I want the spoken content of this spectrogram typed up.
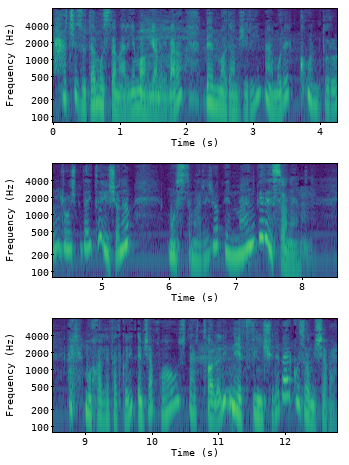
هرچی زودتر مستمری ماهیانه مرا به مادام ژیری مأمور کنترل روش بدهید تا ایشان هم مستمری را به من برسانند. اگر مخالفت کنید امشب فاوز در تالاری نفرین شده برگزار می شود.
